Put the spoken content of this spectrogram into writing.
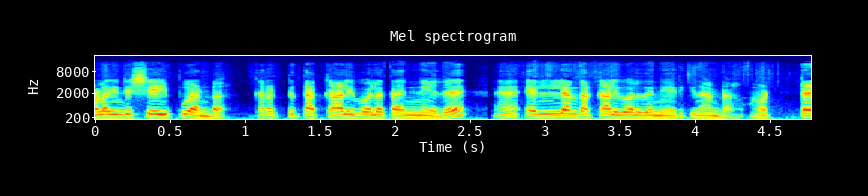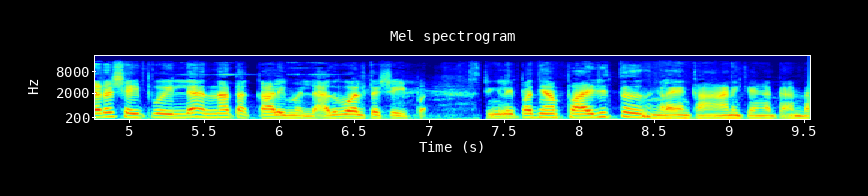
മുളകിന്റെ ഷേപ്പ് കണ്ടോ? കറക്റ്റ് തക്കാളി പോലെ തന്നെ ഇത്. എല്ലാം തക്കാളി പോലെ തന്നെ ഇരിക്കുന്നുണ്ടോ മുട്ടയുടെ ഷേപ്പും ഇല്ല എന്നാൽ തക്കാളിയുമല്ല. അതുപോലത്തെ ഷേപ്പ് പക്ഷേ ഞാൻ പഴുത്തത് നിങ്ങളെ ഞാൻ കാണിക്കാൻ കേട്ടാണ്ട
